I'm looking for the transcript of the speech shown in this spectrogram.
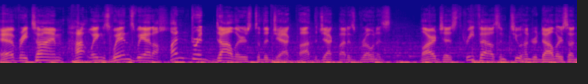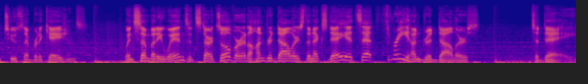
Every time Hot Wings wins, we add $100 to the jackpot. The jackpot has grown as large as $3,200 on two separate occasions. When somebody wins, it starts over at $100 the next day. It's at $300 today.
